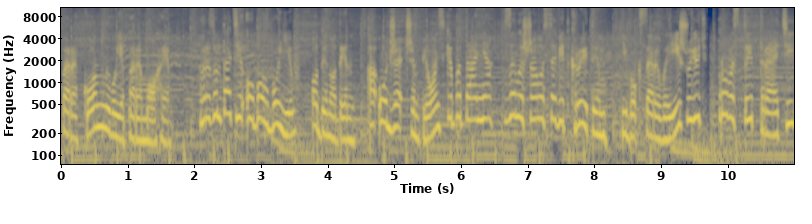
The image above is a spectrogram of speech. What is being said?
переконливої перемоги. В результаті обох боїв 1-1. А отже, чемпіонське питання залишалося відкритим, і боксери вирішують провести третій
